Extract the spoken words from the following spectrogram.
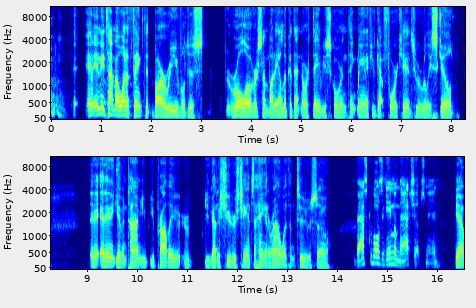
And anytime I want to think that Barr-Reeve will just roll over somebody, I look at that North Daviess score and think, man, if you've got four kids who are really skilled at, at any given time, you you probably you've got a shooter's chance of hanging around with them too. So basketball is a game of matchups, man. yeah.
